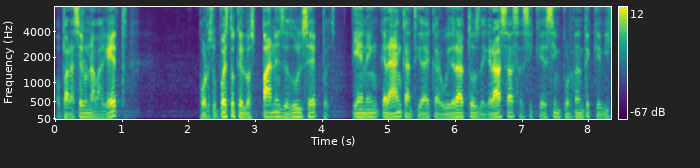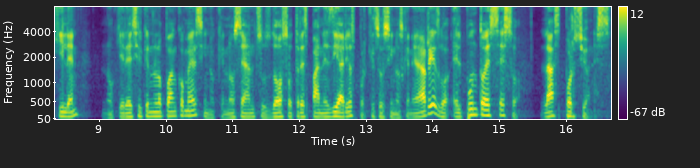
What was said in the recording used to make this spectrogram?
o para hacer una baguette. Por supuesto que los panes de dulce pues tienen gran cantidad de carbohidratos, de grasas, así que es importante que vigilen no quiere decir que no lo puedan comer, sino que no sean sus dos o tres panes diarios, porque eso sí nos genera riesgo. El punto es eso, las porciones.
